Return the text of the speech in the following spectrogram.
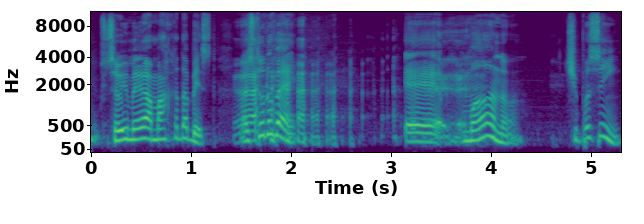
o seu e-mail é a marca da besta. Mas tudo bem. É, mano, tipo assim,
